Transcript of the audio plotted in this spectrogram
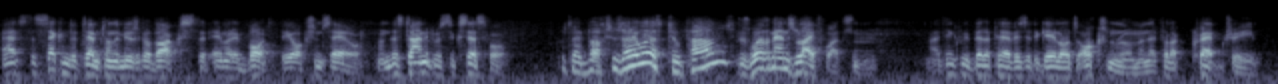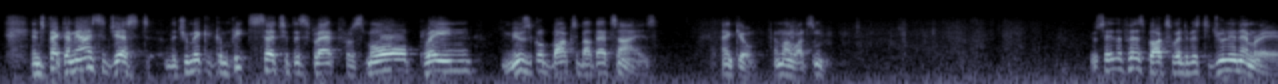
That's the second attempt on the musical box that Emery bought at the auction sale. And this time it was successful. But that box was only worth two pounds. It was worth a man's life, Watson. I think we'd better pay a visit to Gaylord's auction room and that fellow Crabtree. Inspector, may I suggest that you make a complete search of this flat for a small, plain, musical box about that size? Thank you. Come on, Watson. You say the first box went to Mr. Julian Emery.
